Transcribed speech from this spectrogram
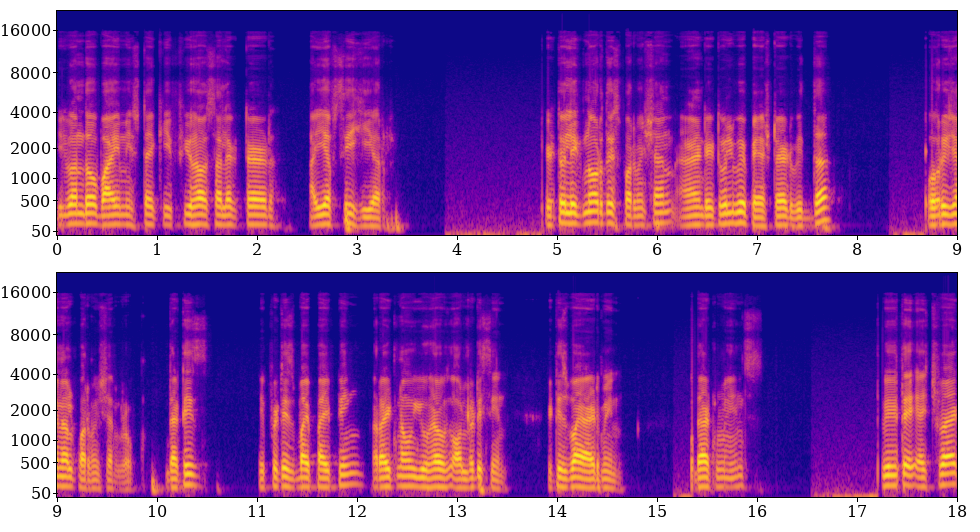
even though by mistake, if you have selected IFC here, it will ignore this permission and it will be pasted with the original permission group. That is, if it is by piping, right now you have already seen, it is by admin. That means with a HVAC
